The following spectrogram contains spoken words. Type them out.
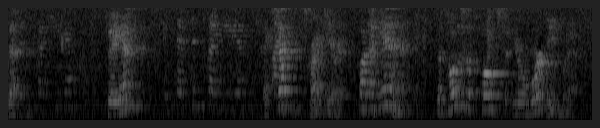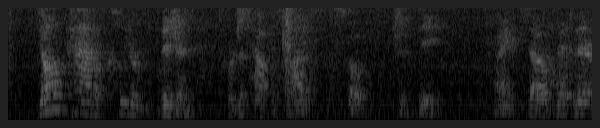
that, Acceptance criteria, say again? acceptance criteria. acceptance criteria. But again, suppose the folks that you're working with don't have a clear vision for just how precise the scope should be. Right? So there, there,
